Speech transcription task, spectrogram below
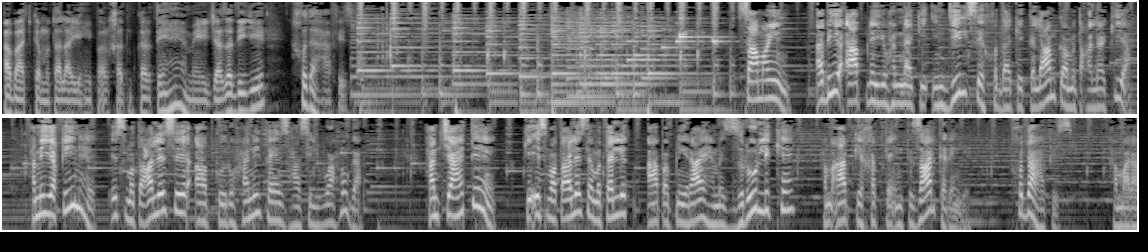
اب آج کا مطالعہ یہیں پر ختم کرتے ہیں۔ ہمیں اجازت دیجیے۔ خدا حافظ۔ سامعین، ابھی آپ نے یوہنا کی انجیل سے خدا کے کلام کا مطالعہ کیا۔ ہمیں یقین ہے اس مطالعے سے آپ کو روحانی فیض حاصل ہوا ہوگا۔ ہم چاہتے ہیں کہ اس مطالعے سے متعلق آپ اپنی رائے ہمیں ضرور لکھیں، ہم آپ کے خط کا انتظار کریں گے۔ خدا حافظ۔ ہمارا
